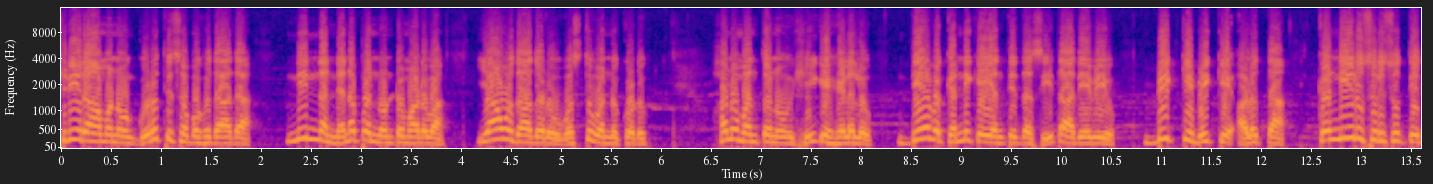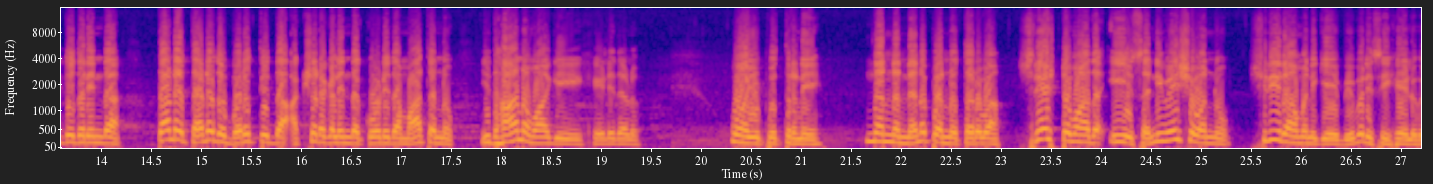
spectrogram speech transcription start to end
ಶ್ರೀರಾಮನು ಗುರುತಿಸಬಹುದಾದ ನಿನ್ನ ನೆನಪನ್ನುಂಟು ಮಾಡುವ ಯಾವುದಾದರೂ ವಸ್ತುವನ್ನು ಕೊಡು. ಹನುಮಂತನು ಹೀಗೆ ಹೇಳಲು ದೇವಕನ್ನಿಕೆಯಂತಿದ್ದ ಸೀತಾದೇವಿಯು ಬಿಕ್ಕಿ ಬಿಕ್ಕಿ ಅಳುತ್ತಾ ಕಣ್ಣೀರು ಸುರಿಸುತ್ತಿದ್ದುದರಿಂದ ತಡೆ ತಡೆದು ಬರುತ್ತಿದ್ದ ಅಕ್ಷರಗಳಿಂದ ಕೂಡಿದ ಮಾತನ್ನು ನಿಧಾನವಾಗಿ ಹೇಳಿದಳು. ವಾಯುಪುತ್ರನೇ, ನನ್ನ ನೆನಪನ್ನು ತರುವ ಶ್ರೇಷ್ಠವಾದ ಈ ಸನ್ನಿವೇಶವನ್ನು ಶ್ರೀರಾಮನಿಗೆ ವಿವರಿಸಿ ಹೇಳು.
